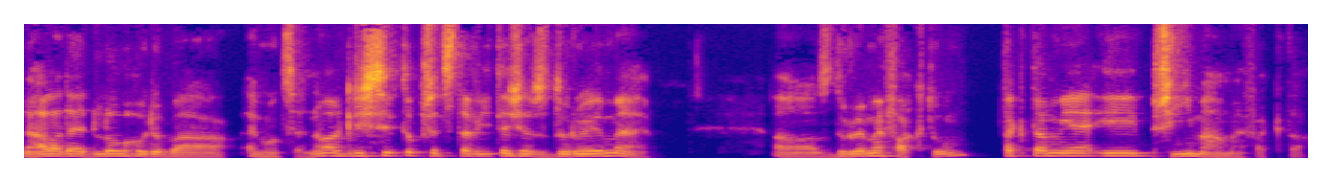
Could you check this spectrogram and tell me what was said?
Nálada je dlouhodobá emoce. No a když si to představíte, že vzdorujeme, vzdorujeme faktum, tak tam je i přijímáme fakta.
